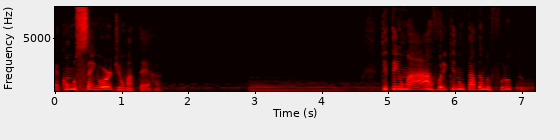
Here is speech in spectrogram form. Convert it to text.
é como o senhor de uma terra, que tem uma árvore que não está dando fruto,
